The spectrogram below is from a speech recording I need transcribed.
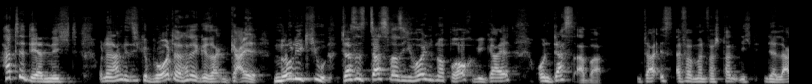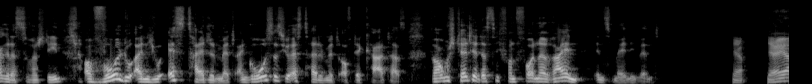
Hatte der nicht. Und dann haben die sich gebrawlt, dann hat er gesagt, geil, no DQ. Das ist das, was ich heute noch brauche. Wie geil. Und das aber da ist einfach mein Verstand nicht in der Lage, das zu verstehen, obwohl du ein US-Title-Match, ein großes US-Title-Match auf der Karte hast. Warum stellt ihr das nicht von vornherein ins Main-Event? Ja, ja, ja,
